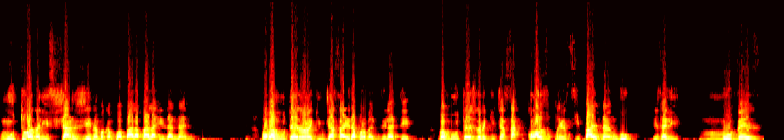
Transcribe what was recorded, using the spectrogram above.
moto azali chargé na makambo ya balabala eza nani mpo bambutele eza na kinshasa eza mpona bambouteage na kinshasa cause principale nango ezali mauvaise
